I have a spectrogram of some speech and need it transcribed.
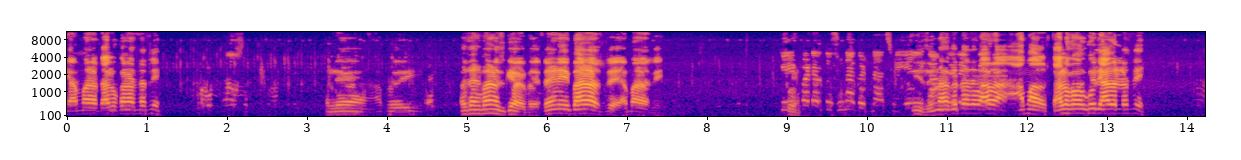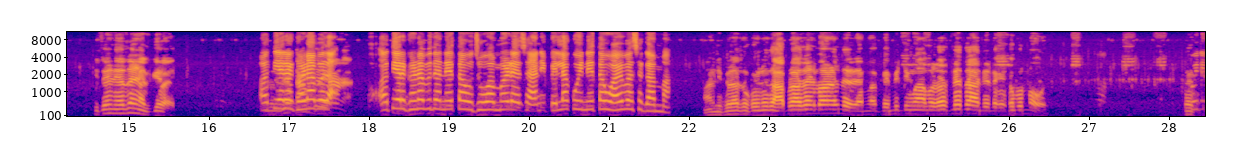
એ અમારા તાલુકાના જ નથી. એટલે આપણે બધાને બાર જ કહેવાય. ત્રણેય બાર જ છે અમારાથી. કિરીટ પટેલ તો જુનાગઢના છે? આમાં કોઈ આવેલ નથી. કહેવાય. અત્યારે ઘણા બધા અત્યારે ઘણા બધા નેતાઓ જોવા મળે છે. આની પહેલા કોઈ નેતાઓ આવ્યા છે ગામમાં? આની પેલા તો કોઈ નતું આપણા અજાણ બાણ નથી એમાં કે મિટિંગમાં આપણે રસ લેતા હતા એટલે ખબર ન હોય. કોઈને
